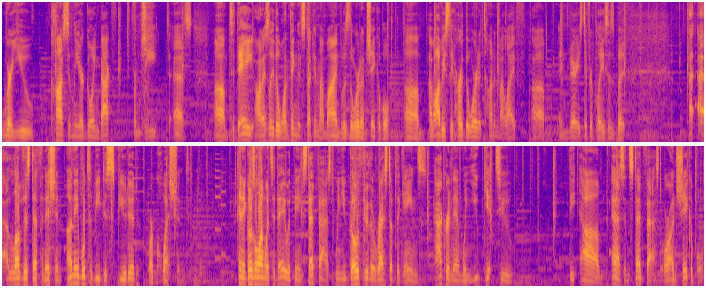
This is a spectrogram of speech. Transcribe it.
where you constantly are going back from G to S. Um, today, honestly, the one thing that stuck in my mind was the word unshakable. Um, I've obviously heard the word a ton in my life um, in various different places, but I, I love this definition unable to be disputed or questioned. And it goes along with today with being steadfast. When you go through the rest of the gains acronym, when you get to the um, S in steadfast or unshakable,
